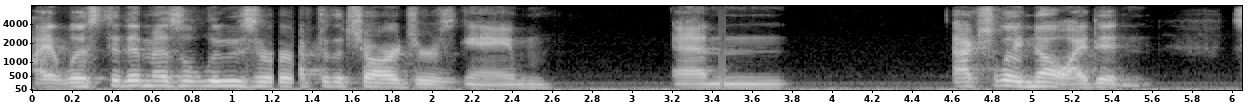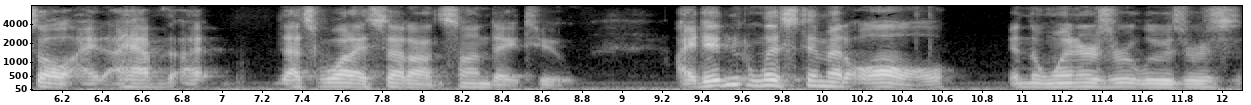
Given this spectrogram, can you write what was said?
I listed him as a loser after the Chargers game and actually no, I didn't. So I, I have I, that's what I said on Sunday too. I didn't list him at all in the winners or losers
